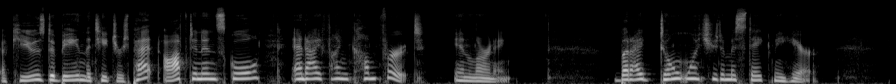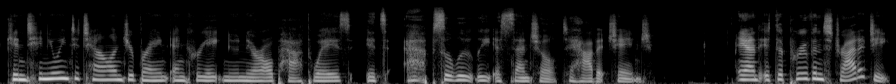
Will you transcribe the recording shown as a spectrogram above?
accused of being the teacher's pet often in school, and I find comfort in learning. But I don't want you to mistake me here. Continuing to challenge your brain and create new neural pathways, it's absolutely essential to habit change. And it's a proven strategy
